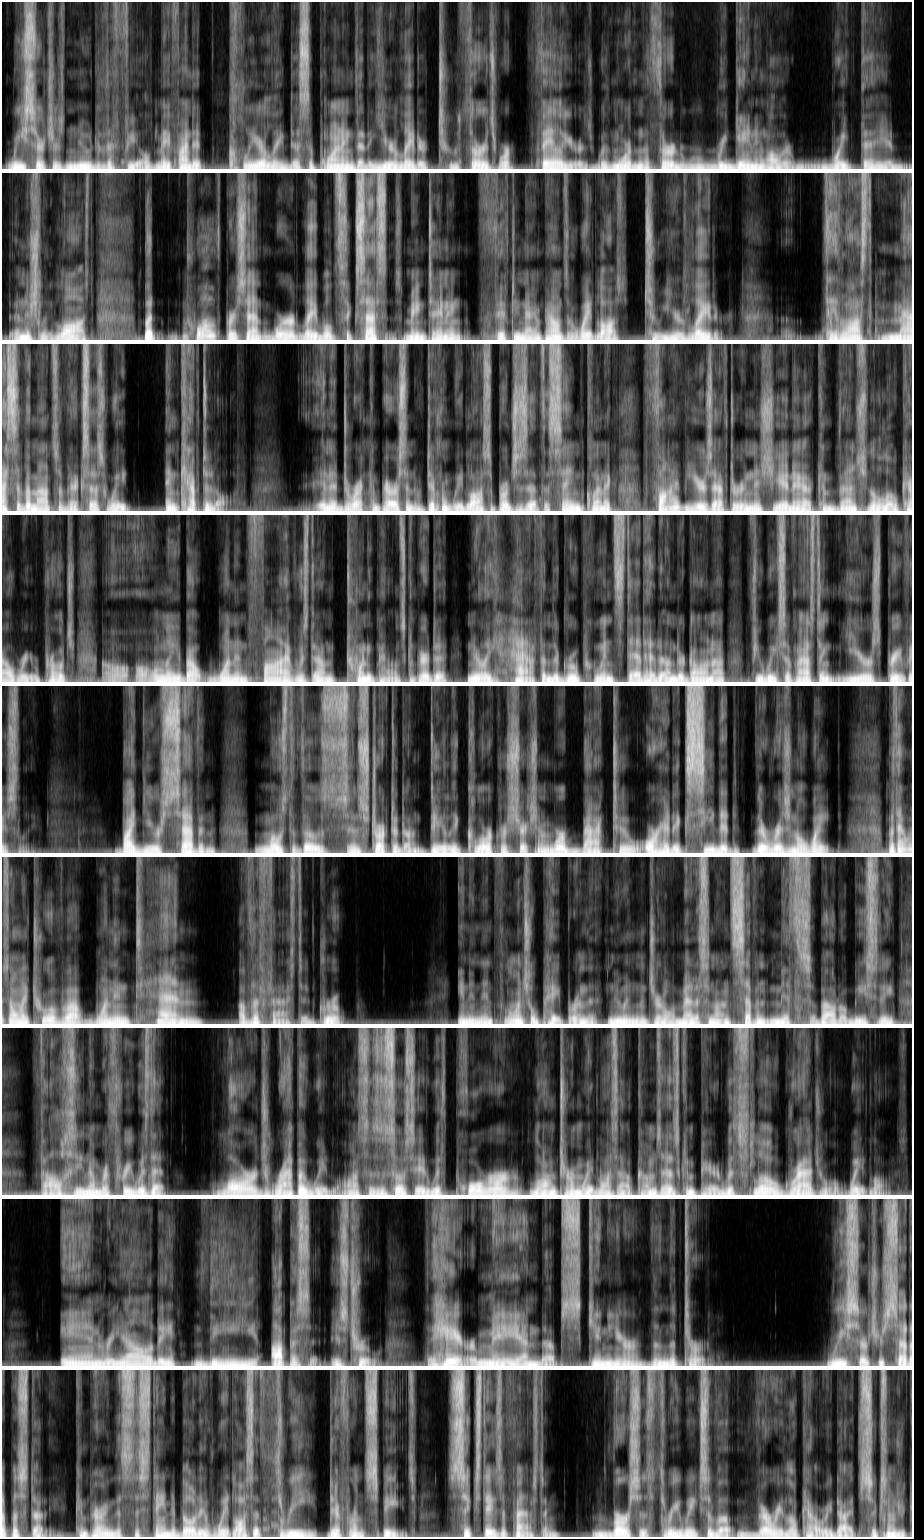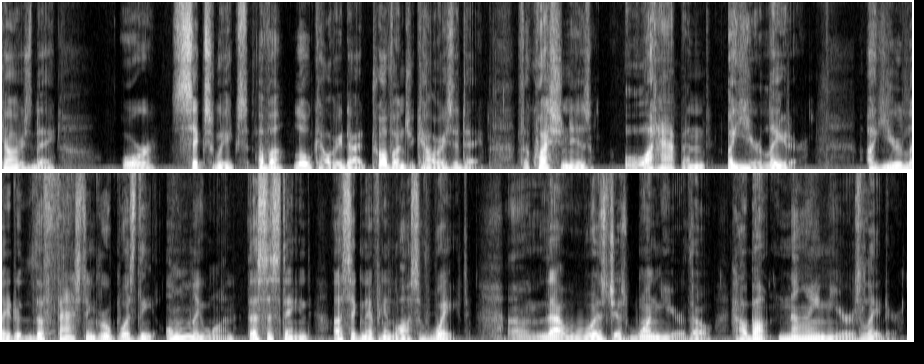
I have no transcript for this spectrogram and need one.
Researchers new to the field may find it clearly disappointing that a year later two-thirds were failures, with more than a third regaining all their weight they had initially lost, but 12% were labeled successes, maintaining 59 pounds of weight loss two years later. They lost massive amounts of excess weight and kept it off. In a direct comparison of different weight loss approaches at the same clinic, five years after initiating a conventional low-calorie approach, only about 1 in 5 was down 20 pounds, compared to nearly half in the group who instead had undergone a few weeks of fasting years previously. By year 7, most of those instructed on daily caloric restriction were back to or had exceeded their original weight but that was only true of about 1 in 10 of the fasted group. In an influential paper in the New England Journal of Medicine on seven myths about obesity, fallacy number three was that large, rapid weight loss is associated with poorer long-term weight loss outcomes as compared with slow, gradual weight loss. In reality, the opposite is true. The hare may end up skinnier than the turtle. Researchers set up a study comparing the sustainability of weight loss at three different speeds, six days of fasting versus three weeks of a very low-calorie diet, 600 calories a day, or six weeks of a low-calorie diet, 1,200 calories a day. The question is, what happened a year later? A year later, the fasting group was the only one that sustained a significant loss of weight. Um, that was just one year, though. How about nine years later?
